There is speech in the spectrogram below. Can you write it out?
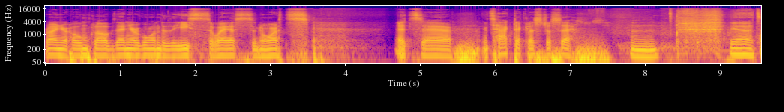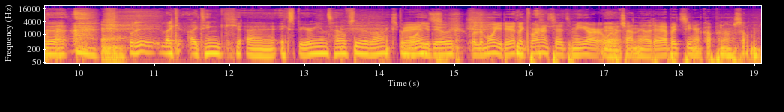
around your home club, then you're going to the easts, the wests, the norths. It's uh, it's hectic. Let's just say. Mm. Yeah, it's uh, but it, like I think uh, experience helps you a lot. The more you do it, Well, the more you do it, like Bernard said to me, or we were chatting the other day about senior cup and something.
